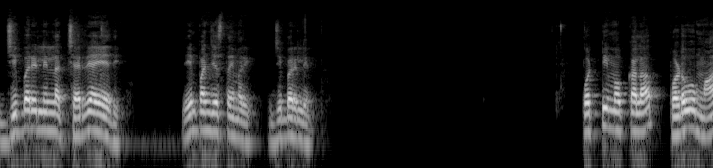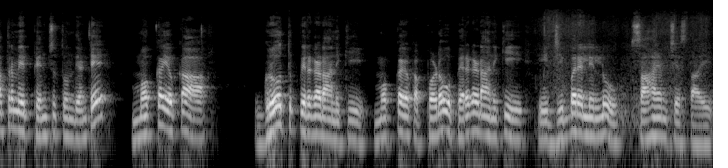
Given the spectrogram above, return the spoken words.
జిబ్బరిల్లిన్ల చర్య ఏది? ఏం పని చేస్తాయి మరి జిబ్బరిల్లిన్? పొట్టి మొక్కల పొడవు మాత్రమే పెంచుతుంది. అంటే మొక్క యొక్క గ్రోత్ పెరగడానికి మొక్క యొక్క పొడవు పెరగడానికి ఈ జిబ్బరెల్లిన్లు సహాయం చేస్తాయి.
